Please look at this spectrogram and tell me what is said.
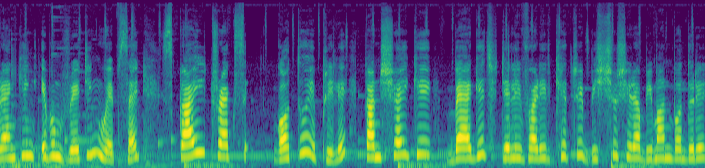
র্যাঙ্কিং এবং রেটিং ওয়েবসাইট স্কাই ট্র্যাক্স গত এপ্রিলে কানসাইকে ব্যাগেজ ডেলিভারির ক্ষেত্রে বিশ্বসেরা বিমানবন্দরের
